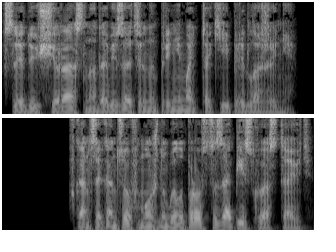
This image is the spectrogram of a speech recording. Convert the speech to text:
«в следующий раз надо обязательно принимать такие предложения. В конце концов, можно было просто записку оставить».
